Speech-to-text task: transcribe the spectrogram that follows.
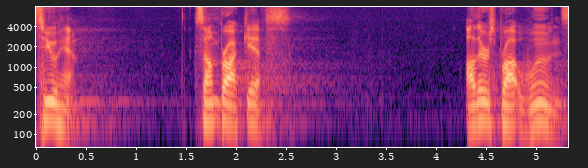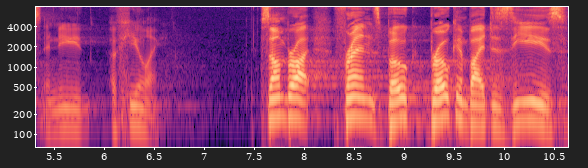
to him. Some brought gifts. Others brought wounds in need of healing. Some brought friends broken by disease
